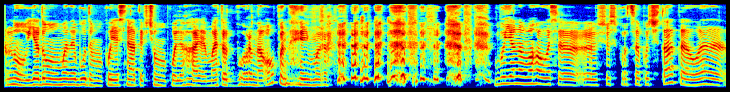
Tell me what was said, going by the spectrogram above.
Ну я думаю, ми не будемо поясняти, в чому полягає метод Борна Опенгеймера. Бо я намагалася е, щось про це почитати, але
